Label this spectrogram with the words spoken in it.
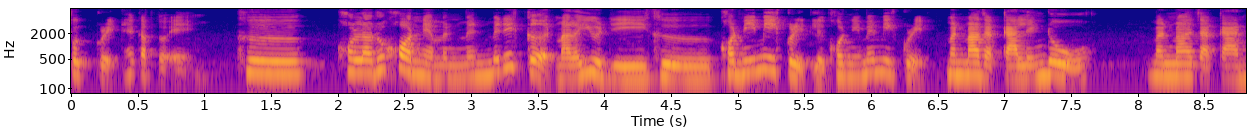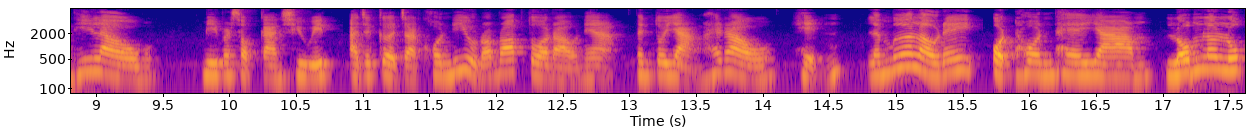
ฝึก grit ให้กับตัวเอง คือคนเราทุกคนเนี่ยมันมันไม่ได้เกิดมาแล้วอยู่ดี คือคนนี้มี grit หรือคนนี้ไม่มี grit มันมาจากการเลี้ยงดู มันมาจากการที่เรา มีประสบการณ์ชีวิต อาจจะเกิดจากคนที่อยู่รอบๆตัวเราเนี่ยเป็นตัวอย่างให้เราเห็น และเมื่อเราได้อดทนพยายาม ล้มแล้วลุก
